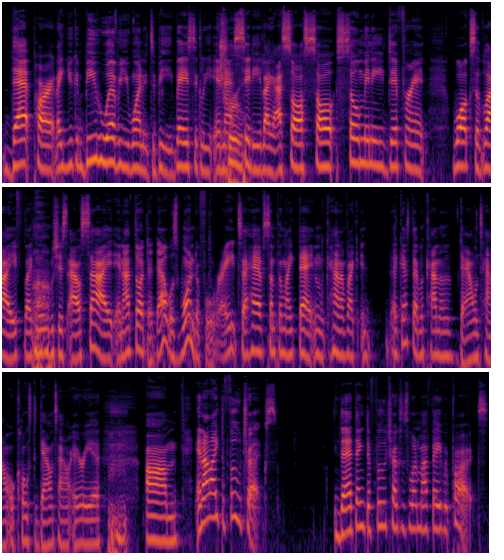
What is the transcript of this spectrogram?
that part, like you can be whoever you wanted to be, basically in that city. Like I saw so so many different walks of life, like Uh-huh. when we was just outside, and I thought that that was wonderful, right? To have something like that and kind of like. I guess that was kind of downtown or close to downtown area. Mm-hmm. Um, and I like the food trucks. I think the food trucks is one of my favorite parts.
